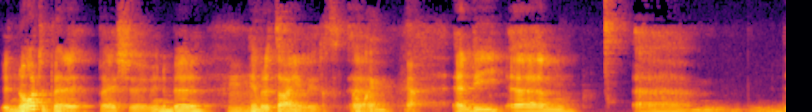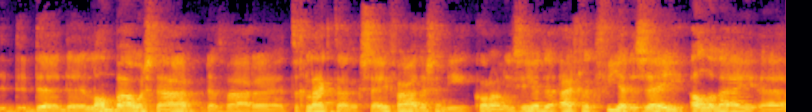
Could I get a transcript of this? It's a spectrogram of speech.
de Noord-Europese hunebedden mm in Bretagne ligt. Oké, um, ja. En die, um, de, de, de, landbouwers daar, dat waren tegelijkertijd ook zeevaarders. En die koloniseerden eigenlijk via de zee allerlei uh,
